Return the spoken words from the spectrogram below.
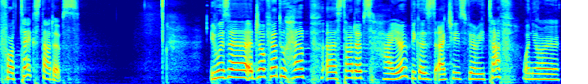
for tech startups. It was a, a job fair to help uh, startups hire because actually it's very tough when you're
